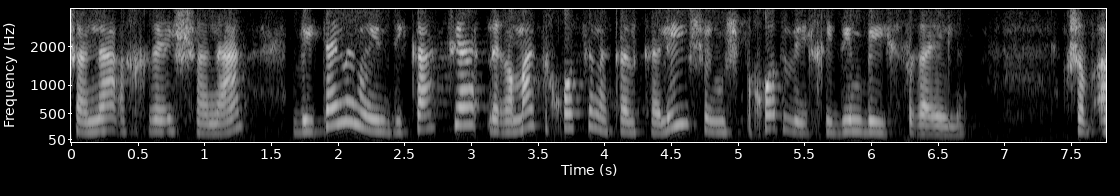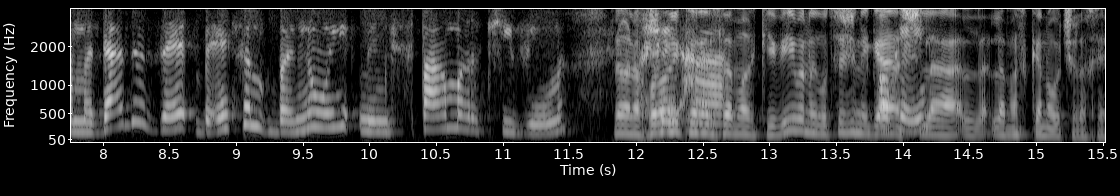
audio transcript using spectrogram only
שנה אחרי שנה, וייתן לנו אינדיקציה לרמת החוסן הכלכלי של משפחות ויחידים בישראל. עכשיו, המדד הזה בעצם בנוי ממספר מרכיבים. לא, אנחנו לא ניכנס למרכיבים, אני רוצה שניגש okay. אוקיי. למסקנות שלכם.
